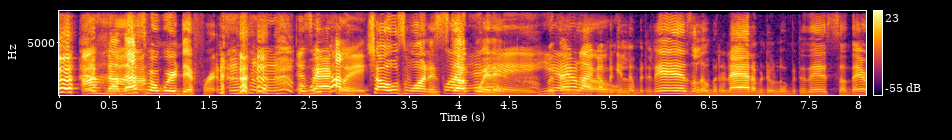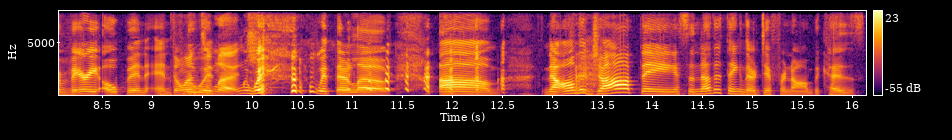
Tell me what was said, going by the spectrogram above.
Now that's where we're different. but we kind Uh-huh. Exactly. of chose one and It's like, stuck with hey, it. But yeah, they're like, I'm gonna get a little bit of this, a little bit of that. I'm gonna do a little bit of this. So they're very open and Doing too fluid much. With, with their love. um, now on the job thing, it's another thing they're different on because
